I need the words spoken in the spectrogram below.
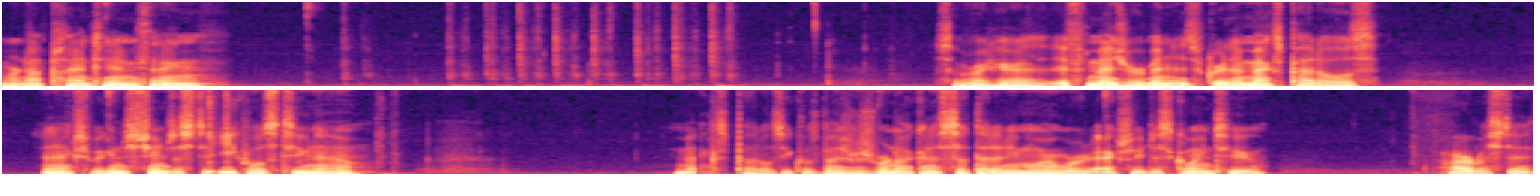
We're not planting anything. So right here, if measurement is greater than max petals, and actually we can just change this to equals to now. Max petals equals measures. We're not going to set that anymore. We're actually just going to harvest it.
